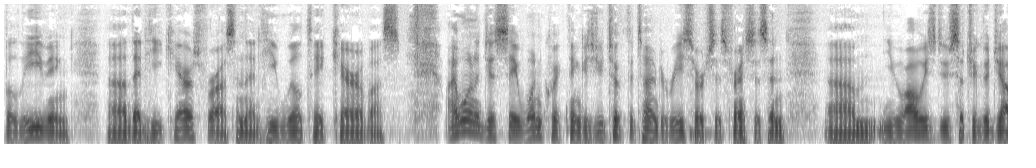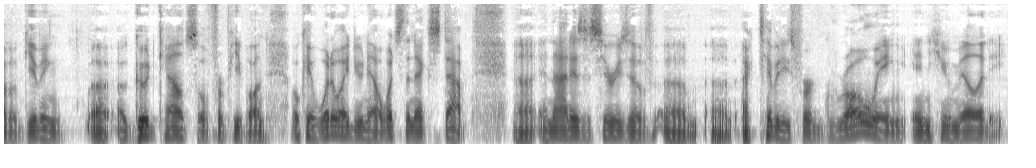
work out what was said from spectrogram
believing uh, that He cares for us and that He will take care of us. I want to just say one quick thing because you took the time to research this, Francis, and um, you always do such a good job of giving a good counsel for people. On okay what do i do now? What's the next step? Uh, and that is a series of um, uh, activities for growing in humility.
